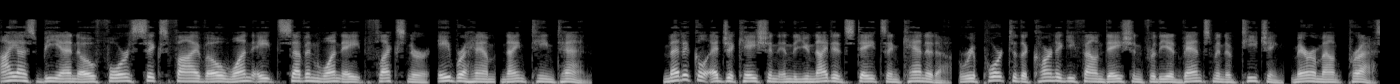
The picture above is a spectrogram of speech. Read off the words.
ISBN 0465018718 Flexner, Abraham 1910. Medical Education in the United States and Canada, a report to the Carnegie Foundation for the Advancement of Teaching, Merrymount Press.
